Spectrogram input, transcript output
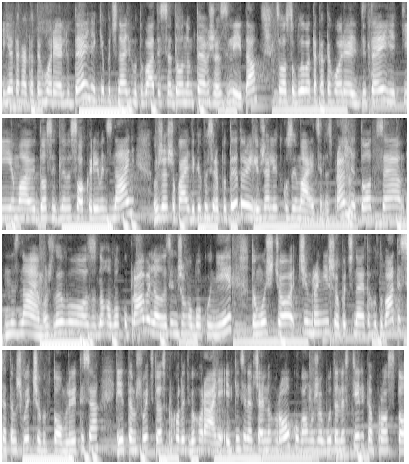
є така категорія людей, які починають готуватися до НМТ вже з літа. Це особливо та категорія дітей, які мають досить невисокий рівень знань, вже шукають якихось репетиторів і вже літку займаються. Насправді то це не знаю, можливо, з одного боку правильно, але з іншого боку ні. Тому що чим раніше ви починаєте готуватися, тим швидше ви втомлюєтеся, і тим швидше до вас проходить вигорання. І в кінці навчального року вам вже буде настільки просто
